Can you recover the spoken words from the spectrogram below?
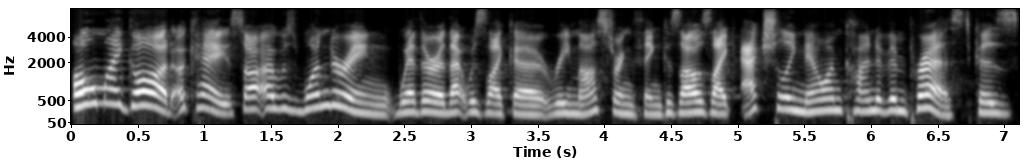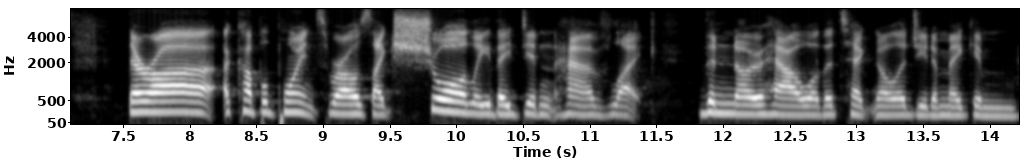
Oh my god. Okay, so I was wondering whether that was like a remastering thing because I was like, actually, now I'm kind of impressed because there are a couple points where I was like, surely they didn't have like the know-how or the technology to make him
